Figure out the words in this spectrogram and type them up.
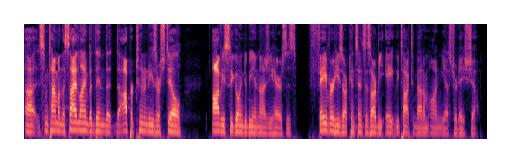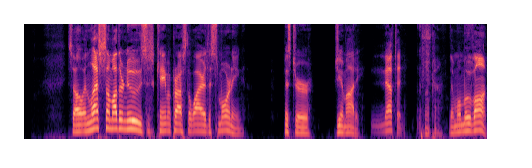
uh, some time on the sideline, but then the, the opportunities are still obviously going to be in Najee Harris's favor. He's our consensus RB8. We talked about him on yesterday's show. So, unless some other news came across the wire this morning, Mr. Giamatti. Nothing. Okay. Then we'll move on.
